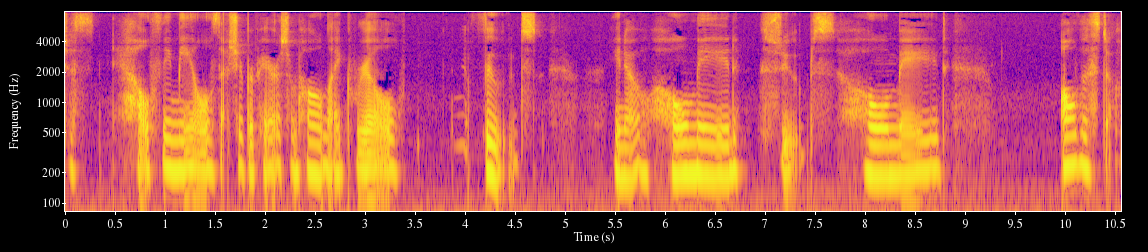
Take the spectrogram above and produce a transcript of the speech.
just healthy meals that she prepares from home, like real foods, you know, homemade soups, homemade, all this stuff,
